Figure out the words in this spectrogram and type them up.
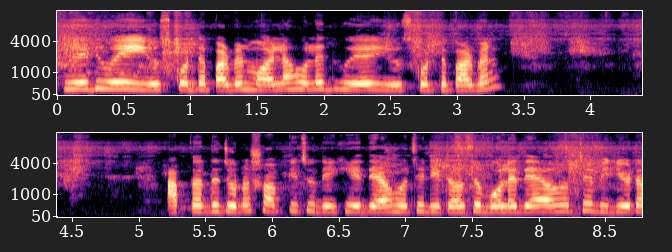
ধুয়ে ধুয়ে ইউজ করতে পারবেন। ময়লা হলে ধুয়ে ইউজ করতে পারবেন। আপনাদের জন্য সব কিছু দেখিয়ে দেওয়া হচ্ছে ডিটেলসে বলে দেওয়া হচ্ছে। ভিডিওটা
